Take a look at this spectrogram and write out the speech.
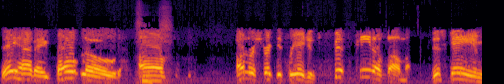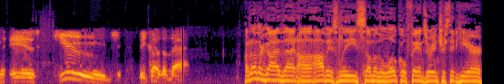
they have a boatload of unrestricted free agents, fifteen of them. This game is huge because of that. Another guy that uh, obviously some of the local fans are interested here,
